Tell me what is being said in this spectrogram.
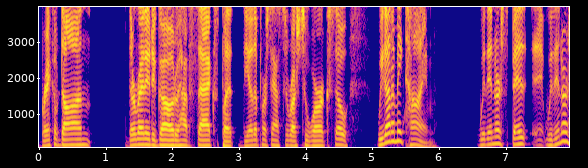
break of dawn they're ready to go to have sex, but the other person has to rush to work. So we got to make time within our spe- within our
